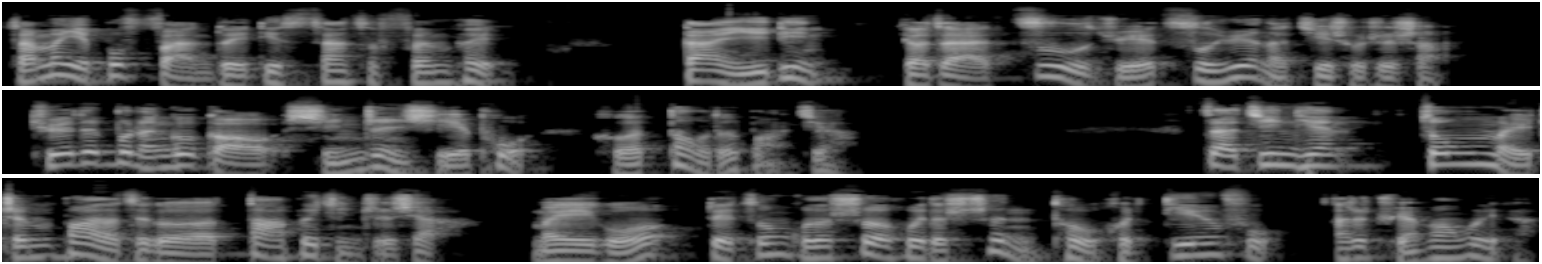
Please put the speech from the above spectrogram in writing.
咱们也不反对第三次分配，但一定要在自觉自愿的基础之上，绝对不能够搞行政胁迫和道德绑架。在今天中美争霸的这个大背景之下，美国对中国的社会的渗透和颠覆那是全方位的，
